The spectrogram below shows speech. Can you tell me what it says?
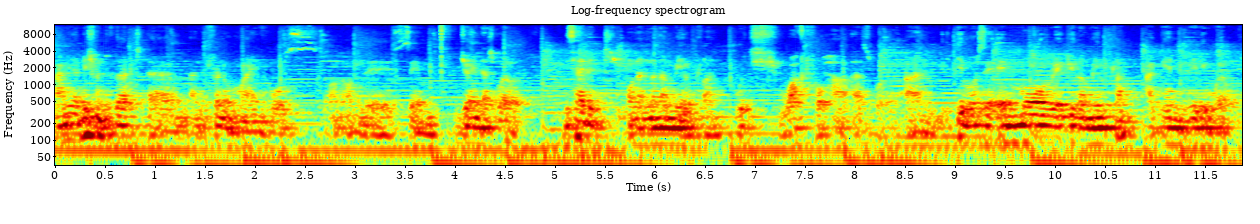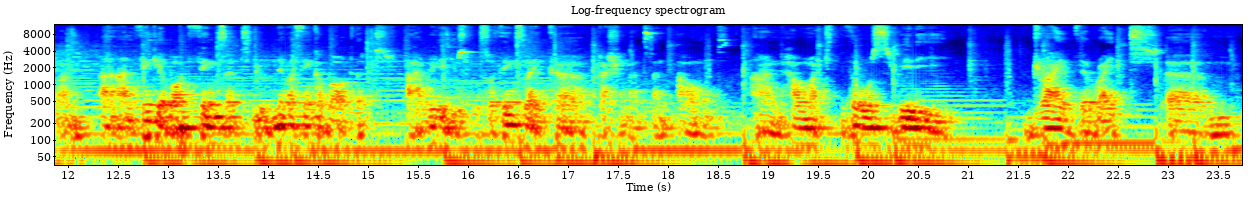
And in addition to that, um, a friend of mine was on, on the same joint as well, decided on another meal plan, which worked for her as well. And it was a, a more regular meal plan, again, really well and thinking about things that you never think about that are really useful. So things like uh, cashew nuts and almonds, and how much those really drive the right um,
